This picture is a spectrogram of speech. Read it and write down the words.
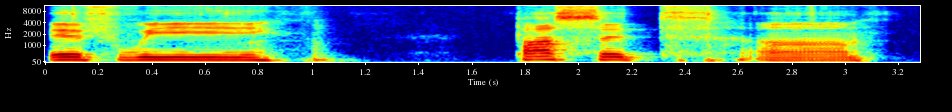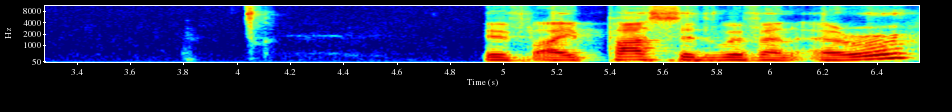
If we pass it, uh, if I pass it with an error,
